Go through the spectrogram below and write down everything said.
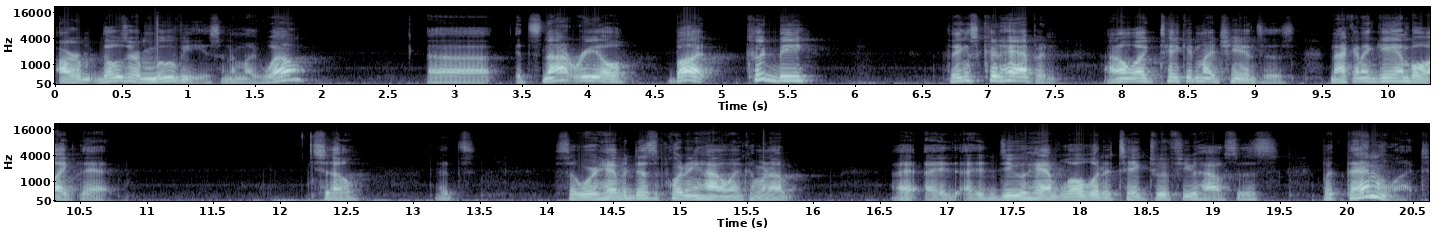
are those are movies. And I'm like, well, uh, it's not real, but could be. Things could happen. I don't like taking my chances. Not gonna gamble like that. So that's so we're having disappointing Halloween coming up. I, I, I do have Lola to take to a few houses. But then what?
